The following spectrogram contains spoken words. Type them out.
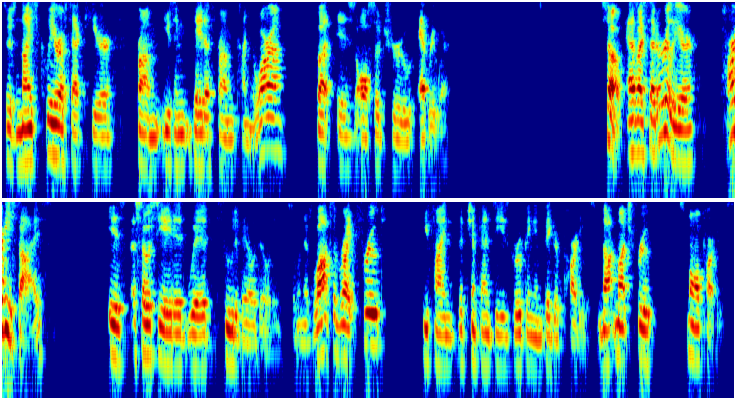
So there's a nice clear effect here from using data from Kanyawara, but is also true everywhere. So as I said earlier, party size is associated with food availability. So when there's lots of ripe fruit, you find the chimpanzees grouping in bigger parties. Not much fruit, small parties.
